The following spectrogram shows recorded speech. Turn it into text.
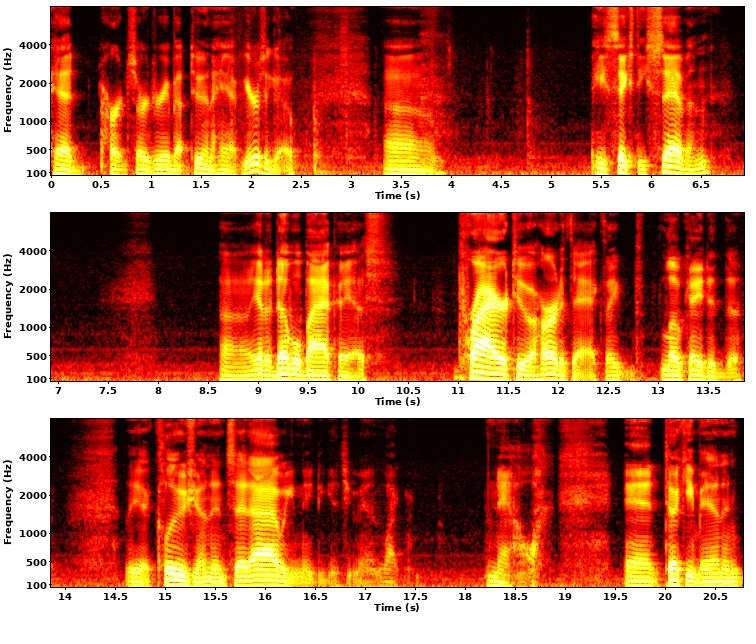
had heart surgery about two and a half years ago. Uh, he's 67. Uh, he had a double bypass prior to a heart attack. They located the the occlusion and said, "Ah, we need to get you in like now," and took him in and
